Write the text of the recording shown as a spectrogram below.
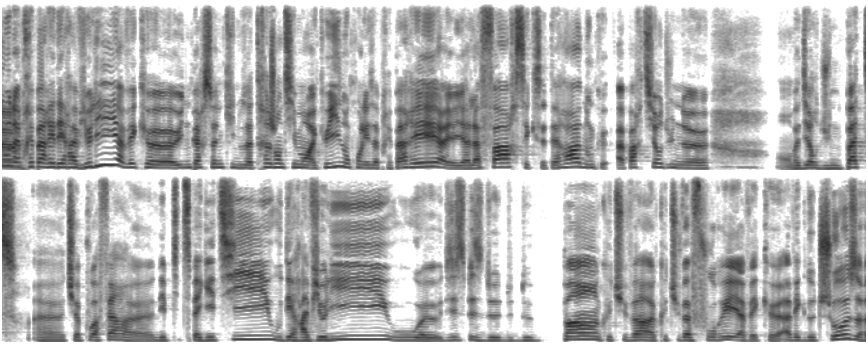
Nous, on a préparé des raviolis avec une personne qui nous a très gentiment accueillis, donc on les a préparés. Il y a la farce, etc. Donc, à partir d'une on va dire d'une pâte. Euh, tu vas pouvoir faire euh, des petites spaghettis ou des raviolis ou euh, des espèces de, de, de pain que tu vas que tu vas fourrer avec avec d'autres choses.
